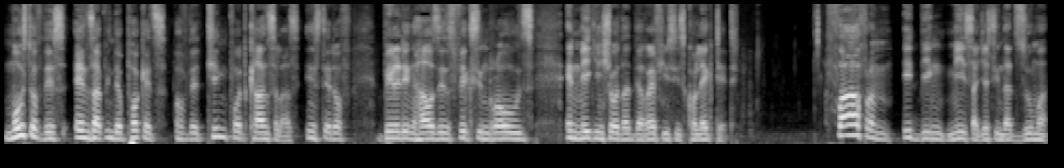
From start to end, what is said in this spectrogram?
most of this ends up in the pockets of the tin pot councillors instead of building houses, fixing roads, and making sure that the refuse is collected. Far from it being me suggesting that Zuma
